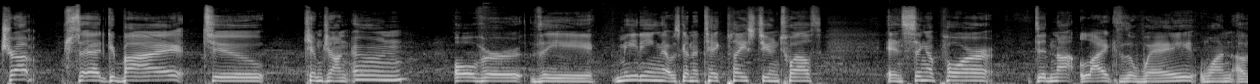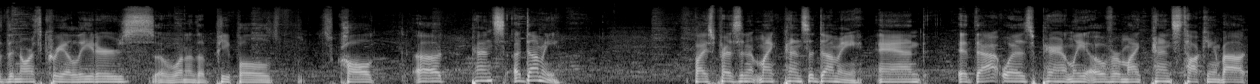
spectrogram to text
Trump said goodbye to Kim Jong un over the meeting that was going to take place June 12th in Singapore. Did not like the way one of the North Korea leaders, uh, one of the people called uh, Pence a dummy. Vice President Mike Pence a dummy. And it, that was apparently over Mike Pence talking about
